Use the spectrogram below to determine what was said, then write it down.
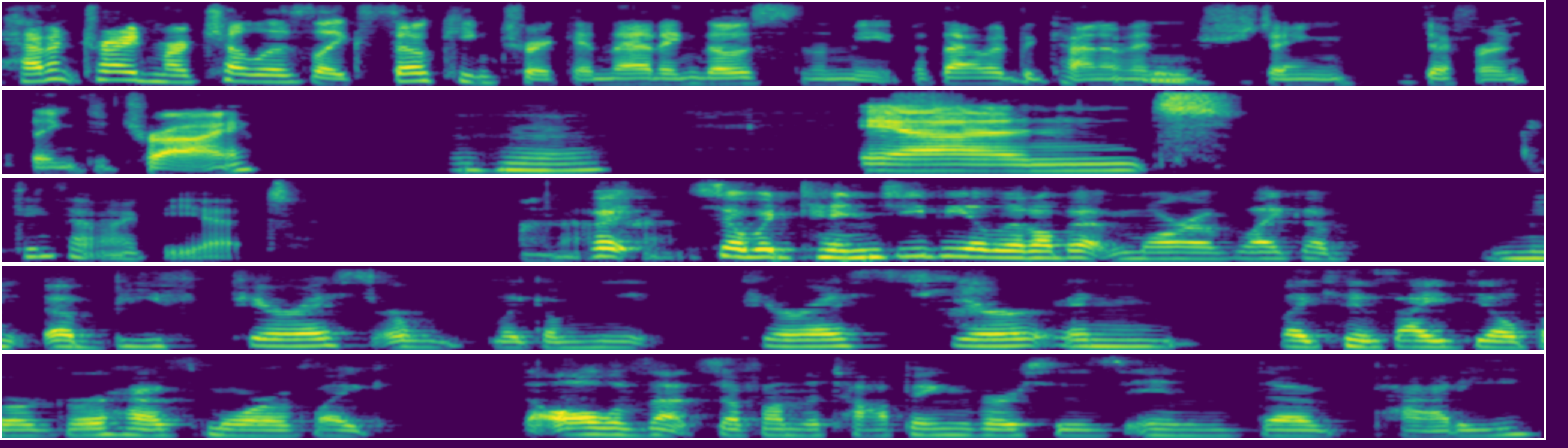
Haven't tried Marcella's like soaking trick and adding those to the meat, but that would be kind of an Mm. interesting, different thing to try. Mm-hmm. And I think that might be it on that But front. so would Kenji be a little bit more of like a meat, a beef purist or like a meat purist here in like his ideal burger has more of like the, all of that stuff on the topping versus in the patty.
